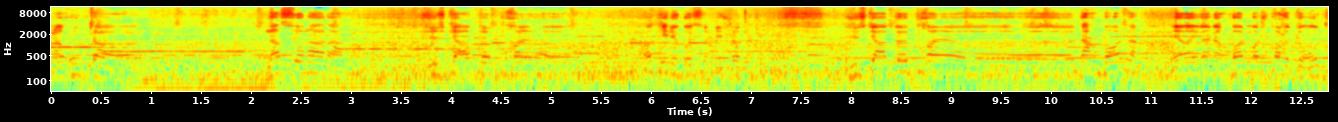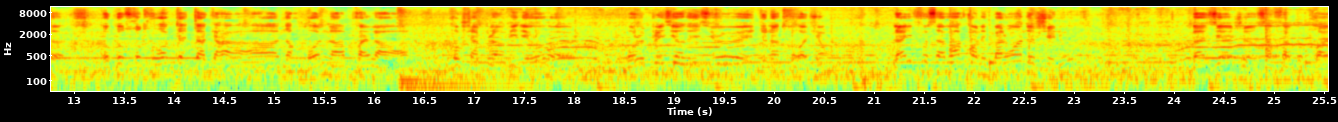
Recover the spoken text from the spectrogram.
la route euh, nationale hein, jusqu'à à peu près. Euh, oh, jaune. Jusqu'à à peu près euh, Narbonne. Et arrivé à Narbonne, moi je prends l'autoroute. Donc on se retrouvera peut-être à, Narbonne là, après le prochain plan vidéo. euh, pour le plaisir des yeux et de notre région. Là, il faut savoir qu'on n'est pas loin de chez nous. Baziège, ça fait à peu près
